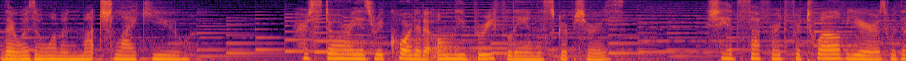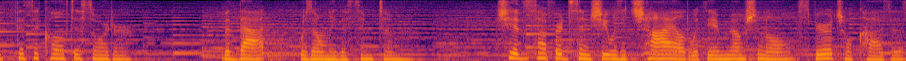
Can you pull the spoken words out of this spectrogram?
there was a woman much like you. Her story is recorded only briefly in the scriptures. She had suffered for 12 years with a physical disorder, but that was only the symptom. She had suffered since she was a child with the emotional, spiritual causes.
